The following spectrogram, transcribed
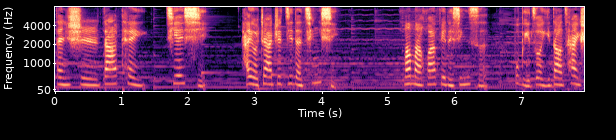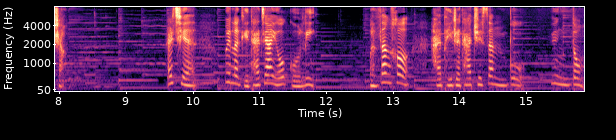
但是搭配、切洗，还有榨汁机的清洗，妈妈花费的心思不比做一道菜少。而且为了给她加油鼓励。晚饭后还陪着他去散步、运动，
